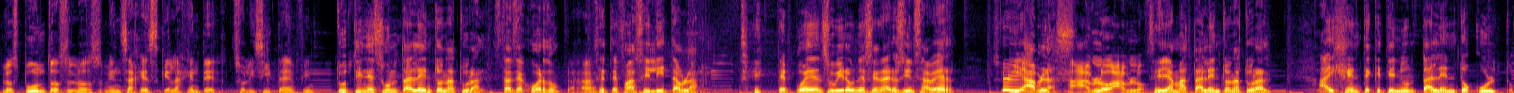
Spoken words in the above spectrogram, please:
los puntos, los mensajes que la gente solicita, en fin. Tú tienes un talento natural, ¿estás de acuerdo? Ajá. Se te facilita hablar. Sí. Te pueden subir a un escenario sin saber y hablas. Hablo, hablo. Se llama talento natural. Hay gente que tiene un talento oculto.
